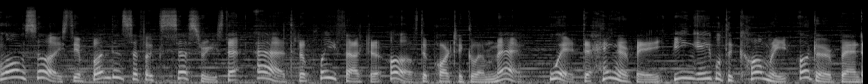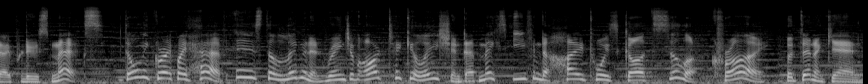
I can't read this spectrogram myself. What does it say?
alongside the abundance of accessories that add to the play factor of the particular mech, with the hangar bay being able to accommodate other Bandai produced mechs. The only gripe I have is the limited range of articulation that makes even the Hiya Toys Godzilla cry. But then again,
